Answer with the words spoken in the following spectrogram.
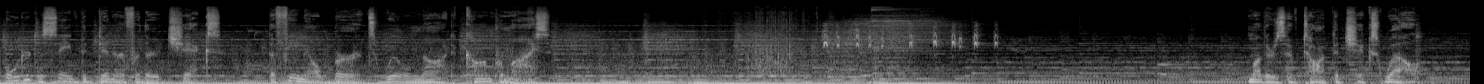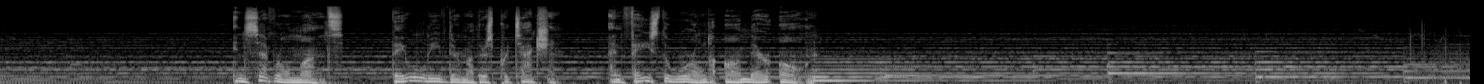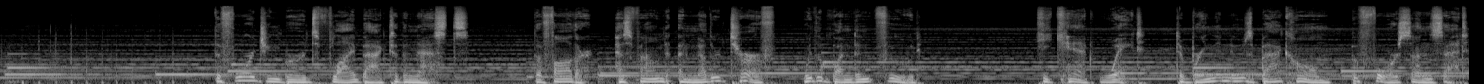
In order to save the dinner for their chicks, the female birds will not compromise. Mothers have taught the chicks well. In several months, they will leave their mother's protection and face the world on their own. The foraging birds fly back to the nests. The father has found another turf with abundant food. He can't wait to bring the news back home before sunset.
